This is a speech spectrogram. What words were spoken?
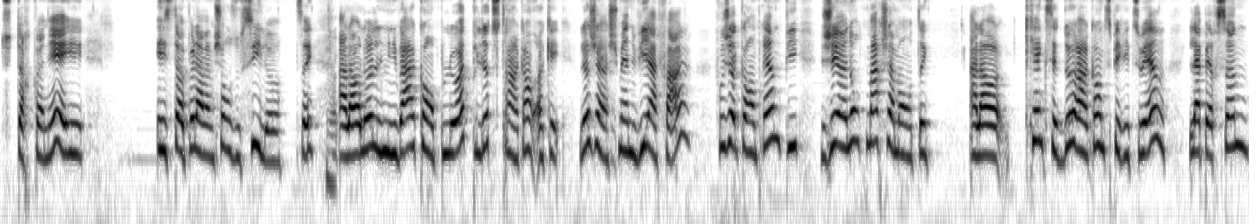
tu te reconnais et, et c'est un peu la même chose aussi, là. Alors là, l'univers complote, puis là, tu te rends compte, OK, là, j'ai un chemin de vie à faire, faut que je le comprenne, puis j'ai une autre marche à monter. Alors, quand c'est deux rencontres spirituelles, la personne...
